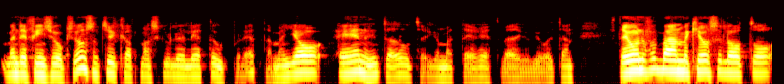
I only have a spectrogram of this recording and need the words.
Men det finns ju också de som tycker att man skulle lätta upp på detta. Men jag är ännu inte övertygad om att det är rätt väg att gå. Utan stående förband med K-soldater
